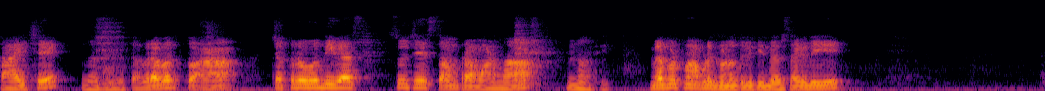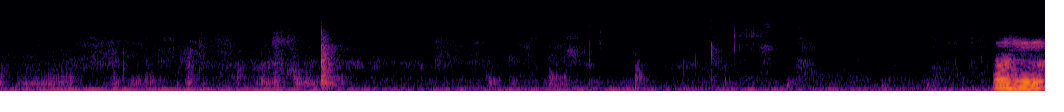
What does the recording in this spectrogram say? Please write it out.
થાય છે, નથી થતા. બરાબર? તો આ ચક્રવૃદ્ધિ વ્યાસ શું છે? સમપ્રમાણમાં નથી. બરાબર, પણ આપણે ગણતરીથી દર્શાવી દઈએ. અહીં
